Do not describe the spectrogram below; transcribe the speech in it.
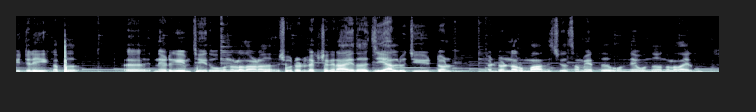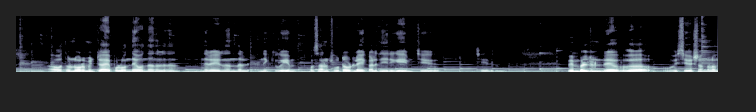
ഇറ്റലി കപ്പ് നേടുകയും ചെയ്തു എന്നുള്ളതാണ്. ഷൂട്ടൗട്ട് രക്ഷകനായത് ജിയാൻ ലുജി ഡൊൺ ഡൊണ്ണറുമ്മ നിശ്ചിത സമയത്ത് ഒന്നേ ഒന്ന് എന്നുള്ളതായിരുന്നു. തൊണ്ണൂറ് മിനിറ്റ് ആയപ്പോൾ ഒന്നേ ഒന്ന് നിലയിൽ നിന്ന് നിൽക്കുകയും അവസാനം ഷൂട്ടൗട്ടിലേക്ക് കളി നേരുകയും ചെയ്തിരുന്നു. വിംബിൾഡന്റെ വിശേഷങ്ങളും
